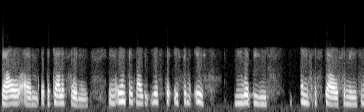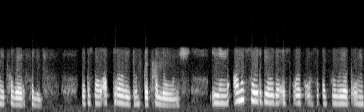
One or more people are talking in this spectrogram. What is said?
bel um, op 'n telefoon nie. En ons het nou die eerste SMS nooddiens ingestel vir mense met gehoorverlies. Dit is nou April het ons dit gelons. En ander voorbeelde is ook ons het byvoorbeeld ons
